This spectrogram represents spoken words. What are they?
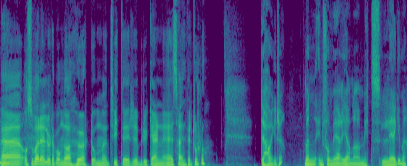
Eh, og så bare lurte jeg på om du har hørt om Twitter-brukeren eh, Seinfeld Oslo? Det har jeg ikke. Men informer gjerne mitt legeme.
